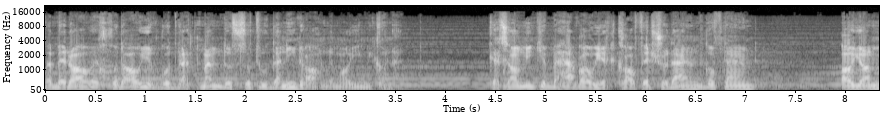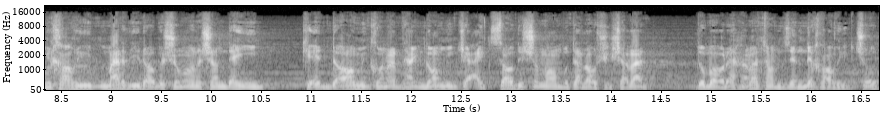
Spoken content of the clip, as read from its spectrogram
و به راه خدای قدرتمند و ستودنی راهنمایی می کند کسانی که به حقایق کافر شدند گفتند آیا می خواهید مردی را به شما نشان دهیم که ادعا می کند هنگامی که اجساد شما متلاشی شود دوباره همتان زنده خواهید شد؟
